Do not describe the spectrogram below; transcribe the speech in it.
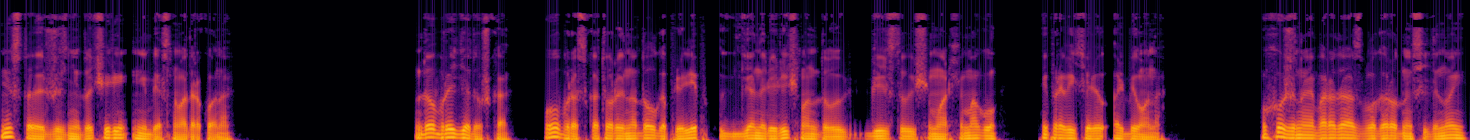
не стоят жизни дочери небесного дракона. Добрый дедушка. Образ, который надолго прилип к Генри Ричмонду, действующему архимагу и правителю Альбиона. Ухоженная борода с благородной сединой,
